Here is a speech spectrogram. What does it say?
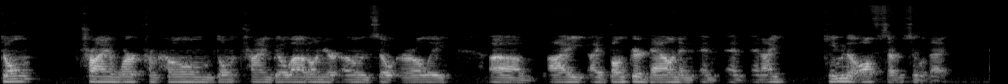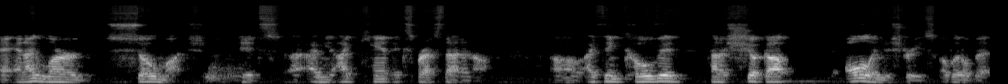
don't try and work from home. Don't try and go out on your own so early. Um, I I bunkered down and and and and I came into the office every single day, and, and I learned so much. It's I mean I can't express that enough. Uh, I think COVID kind of shook up all industries a little bit.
